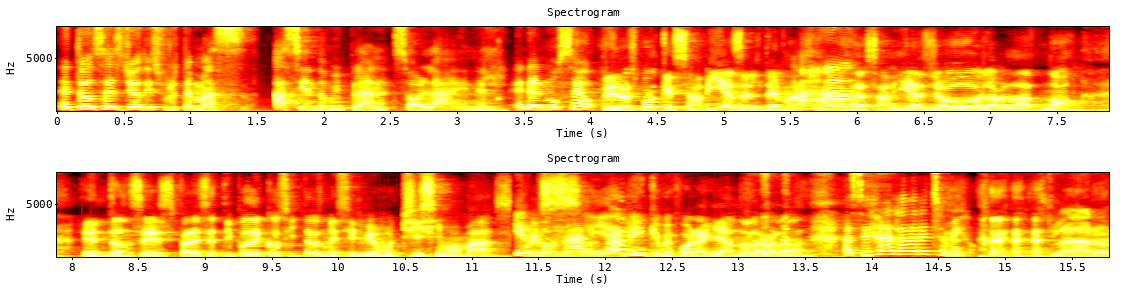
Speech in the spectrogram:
Entonces yo disfruté más haciendo mi plan sola en el, en el museo. Pero es porque sabías del tema, ¿no? O sea, sabías, yo la verdad no. Entonces, para ese tipo de cositas me sirvió muchísimo más. Ir con alguien. Alguien que me fuera guiando, la verdad. Así a la derecha, mijo. Claro.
